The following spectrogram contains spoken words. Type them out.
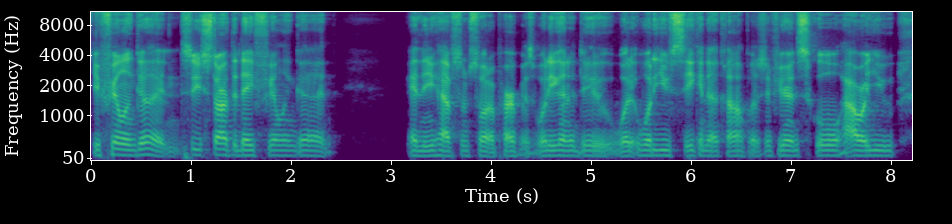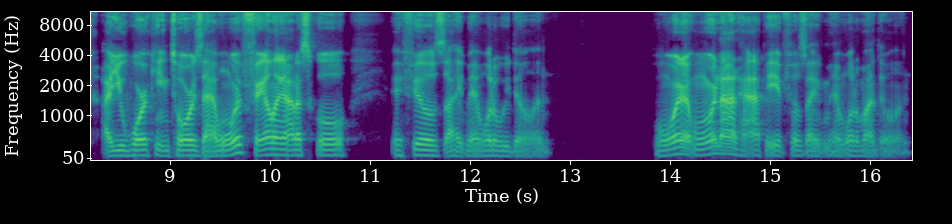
You're feeling good. So you start the day feeling good. And then you have some sort of purpose. What are you going to do? What what are you seeking to accomplish? If you're in school, how are you are you working towards that? When we're failing out of school, it feels like, man, what are we doing? When we're when we're not happy, it feels like, man, what am I doing?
